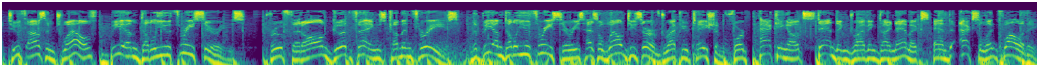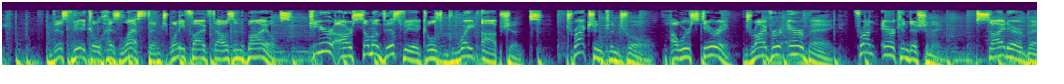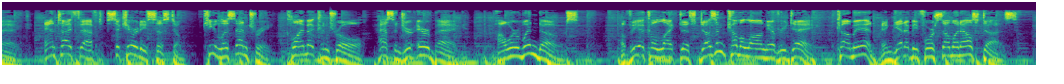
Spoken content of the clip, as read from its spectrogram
The 2012 BMW 3 Series. Proof that all good things come in threes. The BMW 3 Series has a well deserved reputation for packing outstanding driving dynamics and excellent quality. This vehicle has less than 25,000 miles. Here are some of this vehicle's great options traction control, power steering, driver airbag, front air conditioning, side airbag, anti theft security system, keyless entry, climate control, passenger airbag, power windows. A vehicle like this doesn't come along every day. Come in and get it before someone else does.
